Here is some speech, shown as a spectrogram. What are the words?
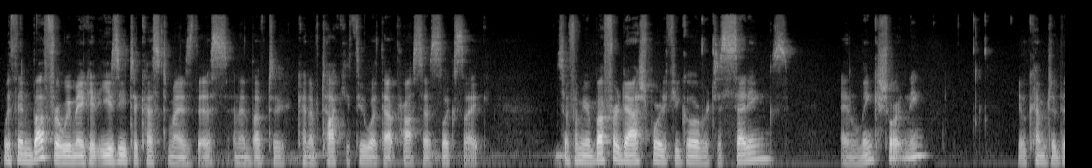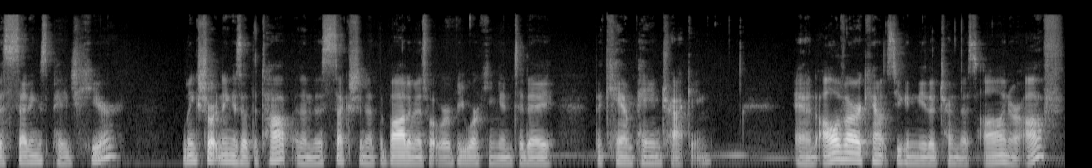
Within Buffer, we make it easy to customize this, and I'd love to kind of talk you through what that process looks like. So from your Buffer dashboard, if you go over to Settings and Link Shortening, you'll come to this settings page here. Link shortening is at the top, and then this section at the bottom is what we'll be working in today, the campaign tracking. And all of our accounts, you can either turn this on or off.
